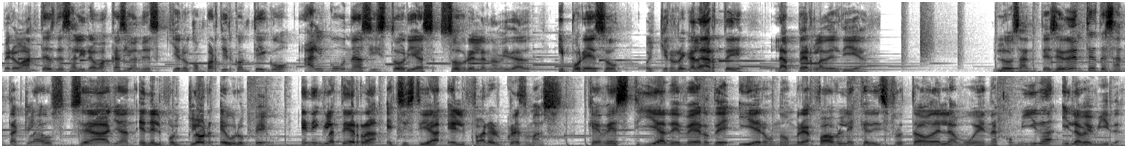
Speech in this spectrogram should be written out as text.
Pero antes de salir a vacaciones, quiero compartir contigo algunas historias sobre la Navidad. Y por eso, hoy quiero regalarte la perla del día. Los antecedentes de Santa Claus se hallan en el folclore europeo. En Inglaterra existía el Father Christmas, que vestía de verde y era un hombre afable que disfrutaba de la buena comida y la bebida.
